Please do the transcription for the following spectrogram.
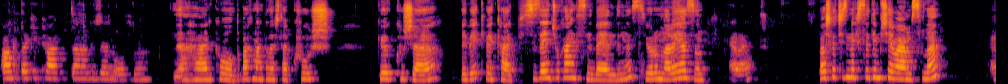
Alttaki kalp daha güzel oldu. Harika oldu. Bakın arkadaşlar kuş, gökkuşağı, bebek ve kalp. Siz en çok hangisini beğendiniz? Yorumlara yazın. Evet. Başka çizmek istediğin bir şey var mı Sıla? Ee,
